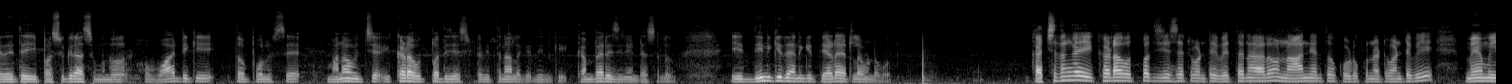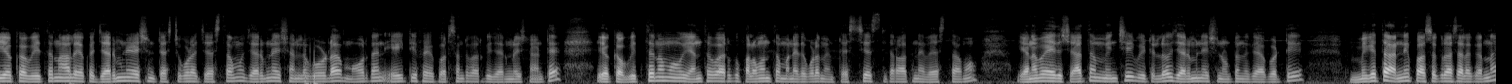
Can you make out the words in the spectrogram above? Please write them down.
ఏదైతే ఈ పశుగ్రాసం ఉందో వాటికితో పోలిస్తే మనం ఇచ్చే ఇక్కడ ఉత్పత్తి చేసే విత్తనాలకి దీనికి కంపారిజన్ ఏంటి అసలు? ఈ దీనికి దానికి తేడా ఎట్లా ఉండబోతుంది? ఖచ్చితంగా ఇక్కడ ఉత్పత్తి చేసేటువంటి విత్తనాలు నాణ్యతతో కూడుకున్నటువంటివి. మేము ఈ యొక్క విత్తనాల యొక్క జర్మినేషన్ టెస్ట్ కూడా చేస్తాము. జర్మినేషన్లో కూడా more than eighty five percent వరకు జర్మినేషన్ అంటే ఈ యొక్క విత్తనము ఎంతవరకు ఫలవంతం అనేది కూడా మేము టెస్ట్ చేసిన తర్వాతనే వేస్తాము. ఎనభై ఐదు శాతం మించి వీటిలో జర్మినేషన్ ఉంటుంది కాబట్టి మిగతా అన్ని పశుగ్రాసాల కన్నా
